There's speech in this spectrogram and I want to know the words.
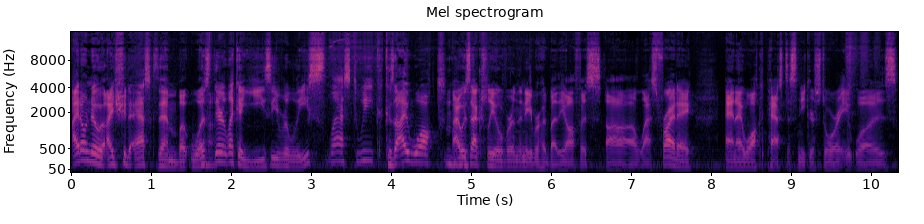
I don't know. I should ask them, but was Uh-huh. there like a Yeezy release last week? Because I walked, Mm-hmm. I was actually over in the neighborhood by the office uh, last Friday, and I walked past a sneaker store. It was,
